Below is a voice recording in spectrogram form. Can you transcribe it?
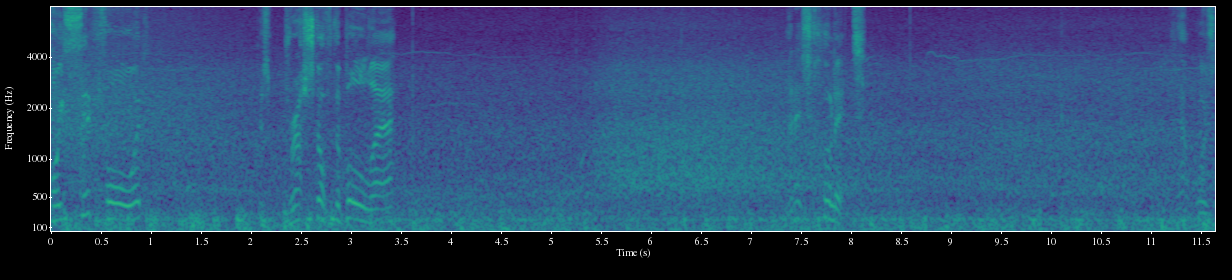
Hoists it forward. Just brushed off the ball there. And it's Gullit. That was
